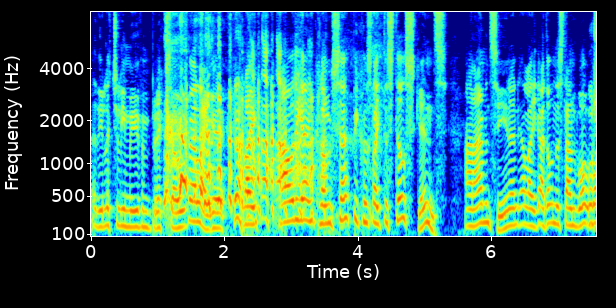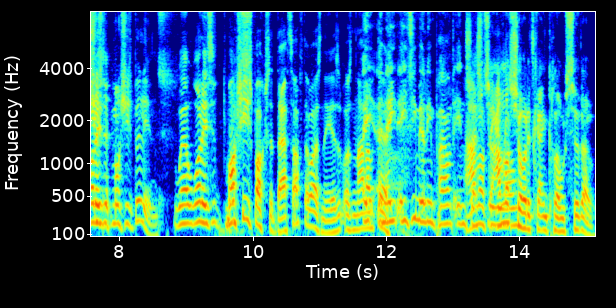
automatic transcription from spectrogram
Are they literally moving bricks over? like, uh, like how are they getting closer? Because like they're still skins, and I haven't seen any. Like, I don't understand what what is it. Moshy's billions. Well, what is it? What's- Moshy's boxed the debt off, though, wasn't he? Is it wasn't that out there? eight- 80 million pound interest I'm not. free I'm not sure it's getting closer though.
